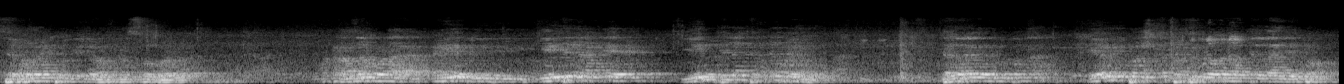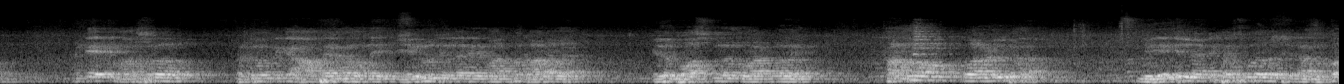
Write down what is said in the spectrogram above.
శబరిమల వెళ్ళాము ఫ్రెండ్స్తో కూడా అక్కడ అందరూ కూడా అడిగారు "ఇది ఏం చేయాలంటే ఏం తెలియదు చెప్పలేకపోయాము. చంద్రబాబు అనుకున్నా ఏమి చెప్పాలంటే పశ్చిమ గోదావరి జిల్లా అని చెప్పాం అంటే మనసులో ప్రతి ఒక్కరికి ఆ ప్రేమ ఉంది. ఏలూరు జిల్లా అనేది మాత్రం రావాలి ఏదో బాసుకున్నది వాడుకోవాలి తనలో వాళ్ళు అడుగుతున్నారు మీరు ఏ జిల్లా అంటే పశ్చిమ గోదావరి జిల్లా అనుకో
